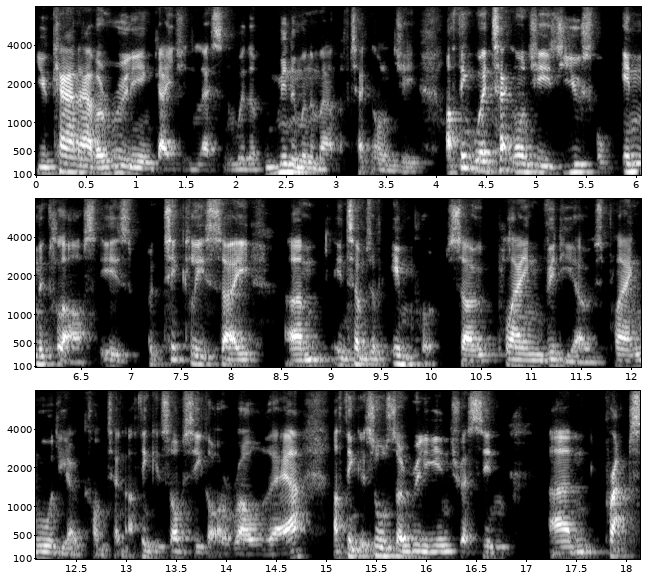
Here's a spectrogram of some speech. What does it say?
You can have a really engaging lesson with a minimum amount of technology. I think where technology is useful in the class is particularly, say, um, in terms of input. So playing videos, playing audio content. I think it's obviously got a role there. I think it's also really interesting. Um, perhaps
